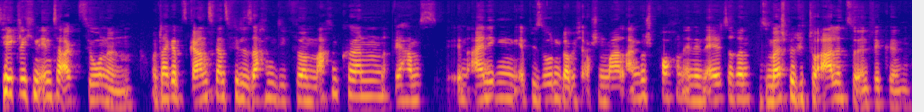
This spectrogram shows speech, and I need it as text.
täglichen Interaktionen. Und da gibt es ganz, ganz viele Sachen, die Firmen machen können. Wir haben es in einigen Episoden, glaube ich, auch schon mal angesprochen, in den älteren, zum Beispiel Rituale zu entwickeln.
